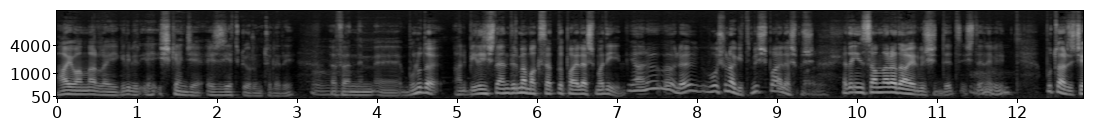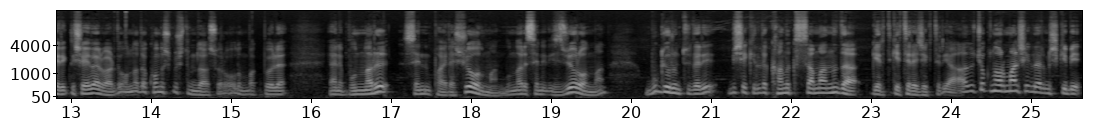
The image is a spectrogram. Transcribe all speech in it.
hayvanlarla ilgili bir işkence, eziyet görüntüleri. Hmm. Efendim e, bunu da hani bilinçlendirme maksatlı paylaşma değil. Yani böyle hoşuna gitmiş paylaşmış. Ya da insanlara dair bir şiddet işte ne bileyim. Bu tarz içerikli şeyler vardı. Onunla da konuşmuştum daha sonra. Oğlum bak böyle yani bunları senin paylaşıyor olman, bunları senin izliyor olman bu görüntüleri bir şekilde kanıksamanı da get- getirecektir. Ya çok normal şeylermiş gibi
